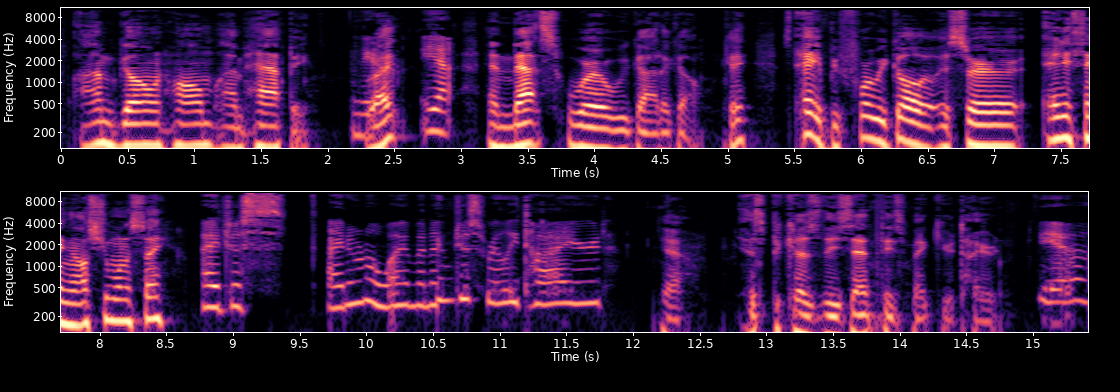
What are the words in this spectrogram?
I'm going home. I'm happy. Yeah. Right? Yeah. And that's where we got to go. Okay. Hey, before we go, is there anything else you want to say? I just, I don't know why, but I'm just really tired. Yeah. It's because these entities make you tired. Yeah.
